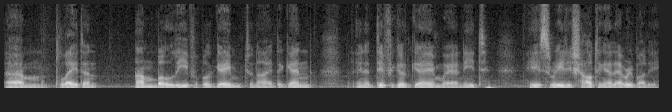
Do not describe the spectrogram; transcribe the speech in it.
Um, played an unbelievable game tonight again, in a difficult game where need he's really shouting at everybody.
